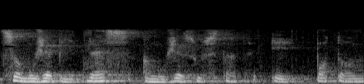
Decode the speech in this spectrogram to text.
co může být dnes a může zůstat i potom,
